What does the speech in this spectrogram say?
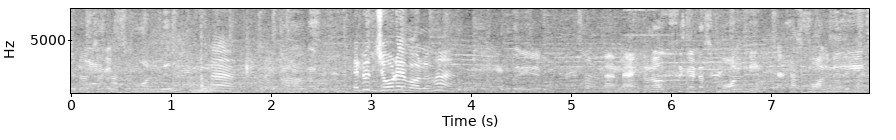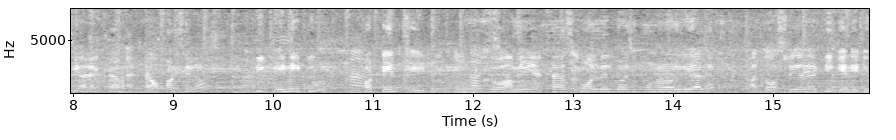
এটা হচ্ছে একটা স্মল মিল হ্যাঁ। একটু জোরে বলো হ্যাঁ। হ্যাঁ ম্যাকডোনাল্ডস থেকে একটা স্মল মিল একটা স্মল মিল নিয়েছি আর একটা একটা অফার ছিল পিক এনি টু হ্যাঁ। ফর টেন এইট তো আমি একটা স্মল মিল করেছি পনেরো রিয়ালের আর দশ রিয়ালের পিক এনি টু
